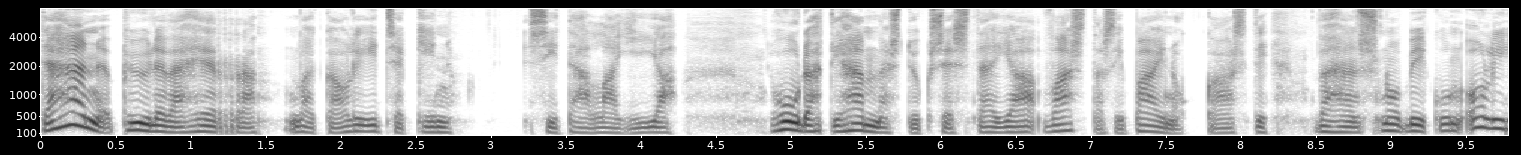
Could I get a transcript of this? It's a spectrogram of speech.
Tähän pyylevä herra, vaikka oli itsekin sitä lajia, huudahti hämmästyksestä ja vastasi painokkaasti, vähän snobi kun oli,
